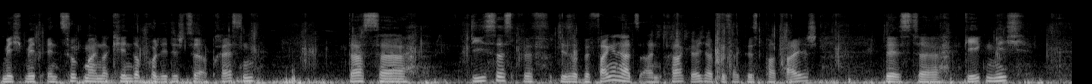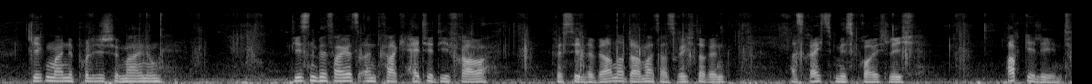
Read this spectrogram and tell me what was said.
mich mit Entzug meiner Kinder politisch zu erpressen, dass äh, dieses, dieser Befangenheitsantrag, ja, ich habe gesagt, das ist parteiisch, der ist äh, gegen mich, gegen meine politische Meinung. Diesen Befangenheitsantrag hätte die Frau Christine Werner damals als Richterin als rechtsmissbräuchlich abgelehnt.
